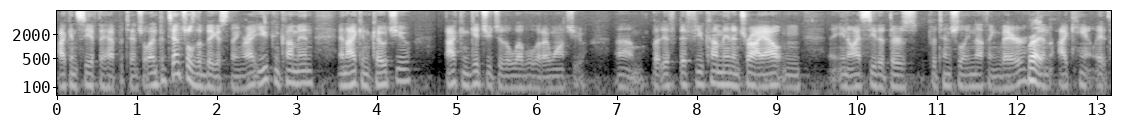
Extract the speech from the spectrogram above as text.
I can see if they have potential. And potential is the biggest thing, right? You can come in and I can coach you, I can get you to the level that I want you. Um, but if, if you come in and try out and you know I see that there's potentially nothing there, Right. then I can't. It's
